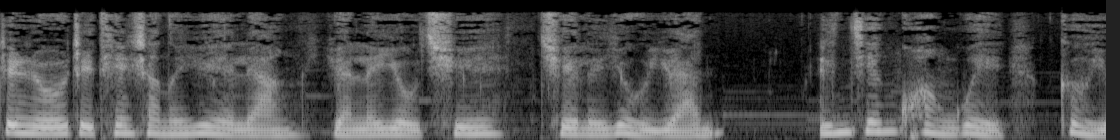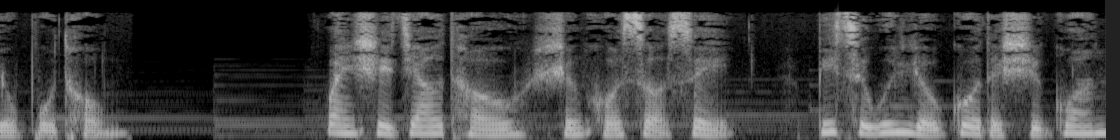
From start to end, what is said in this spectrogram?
正如这天上的月亮，圆了又缺，缺了又圆，人间况味各有不同。万事交头，生活琐碎，彼此温柔过的时光，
